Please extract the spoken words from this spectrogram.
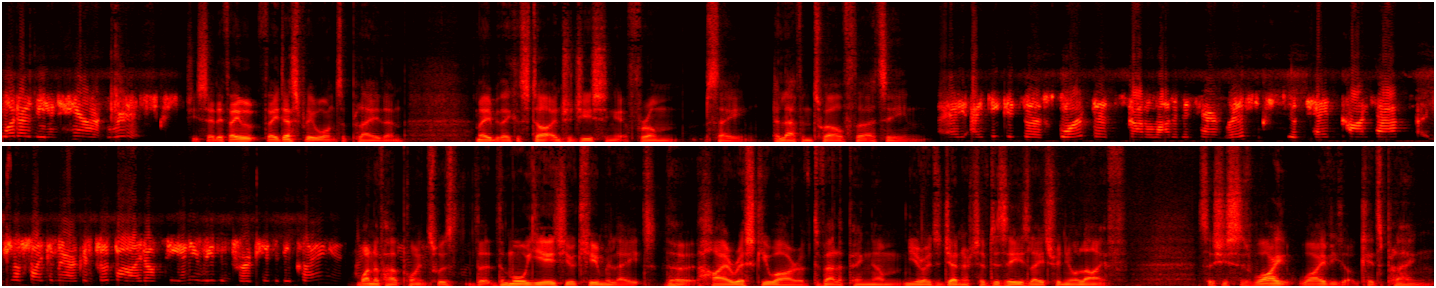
what are the inherent risks. She said if they if they desperately want to play, then maybe they could start introducing it from say 11, 12, 13. I, I think it's a sport that's got a lot of inherent risks with head contact. Just like American football, I don't see any reason for a kid to be playing it. One of her points was that the more years you accumulate, the higher risk you are of developing um, neurodegenerative disease later in your life. So she says, why, why have you got kids playing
